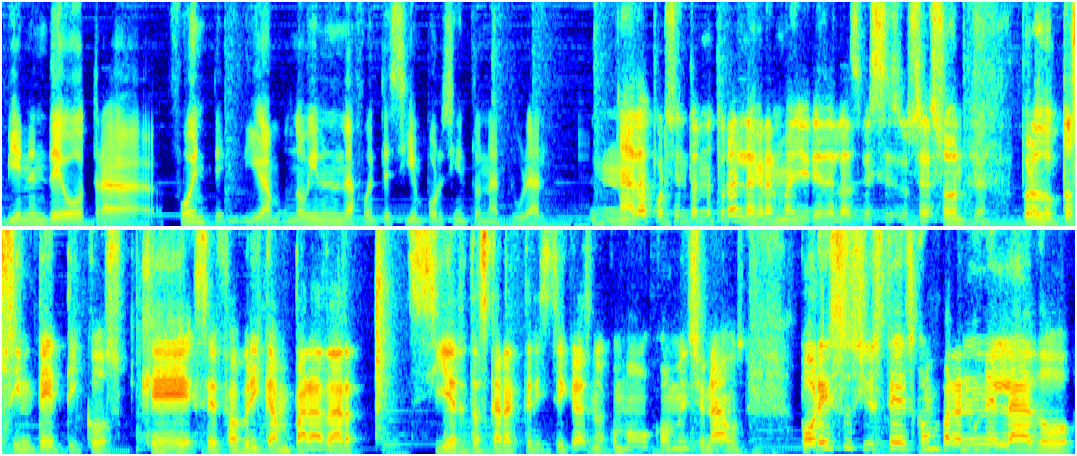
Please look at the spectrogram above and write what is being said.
vienen de otra fuente, digamos, no vienen de una fuente 100% natural nada por ciento natural la gran mayoría de las veces. O sea, son productos sintéticos que se fabrican para dar ciertas características, ¿no? Como, como mencionábamos. Por eso, si ustedes compran un helado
